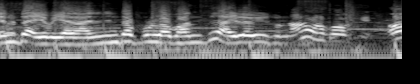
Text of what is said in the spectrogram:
எந்த எந்த புள்ள வந்து ஐ லவ் யூ சொன்னாலும் உனக்கு ஓகே ரெஜினாவை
